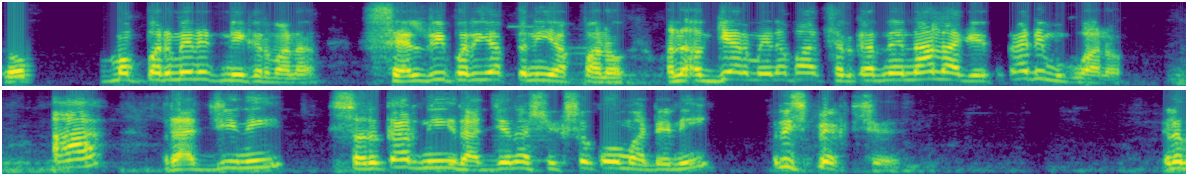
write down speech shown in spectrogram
જોબમાં પરમેનન્ટ નહીં કરવાના. સેલરી પર્યાપ્ત નહીં આપવાનો. અને અગિયાર મહિના બાદ સરકારને ના લાગે તો કાઢી મૂકવાનો. આ રાજ્યની સરકારની રાજ્યના શિક્ષકો માટેની રિસ્પેક્ટ છે. એટલે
